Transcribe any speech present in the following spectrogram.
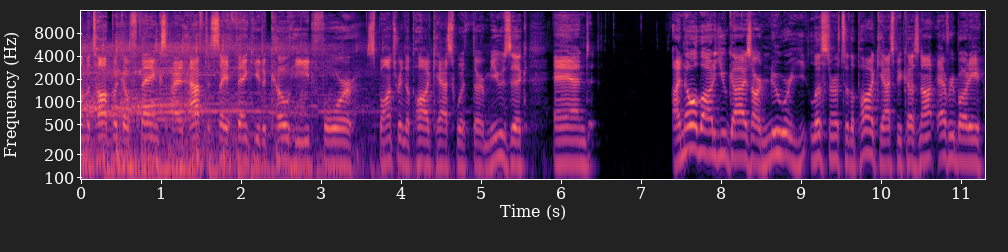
On the topic of thanks, I'd have to say thank you to Coheed for sponsoring the podcast with their music. And I know a lot of you guys are newer listeners to the podcast because not everybody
